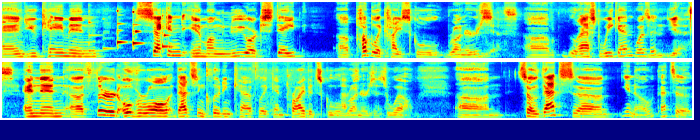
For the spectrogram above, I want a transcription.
and you came in second in among New York State uh, public high school runners Yes. uh, last weekend, was it? Yes. And then uh, third overall, that's including Catholic and private school runners as well. Um, so that's, uh, you know, that's a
